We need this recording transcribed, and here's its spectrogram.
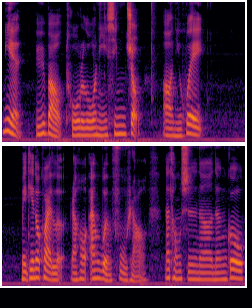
念宇宝陀罗尼心咒哦，你会每天都快乐，然后安稳富饶。那同时呢，能够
